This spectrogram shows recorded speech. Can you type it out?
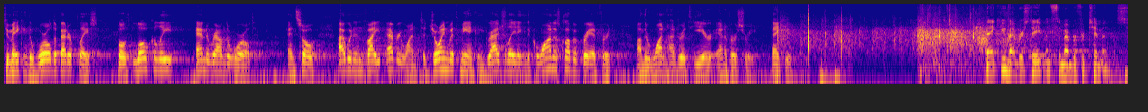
to making the world a better place, both locally and around the world. And so I would invite everyone to join with me in congratulating the Kiwanis Club of Brantford on their 100th year anniversary. Thank you. Thank you. Member statements. The member for Timmins.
